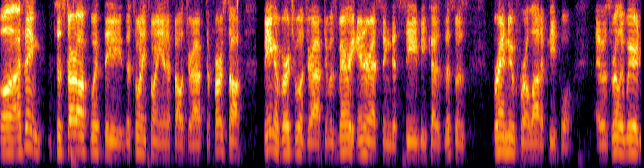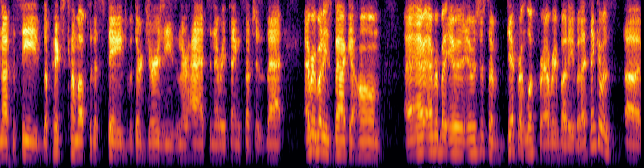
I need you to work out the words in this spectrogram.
Well, I think to start off with the the 2020 NFL draft, to first off, being a virtual draft, it was very interesting to see because this was brand new for a lot of people. It was really weird not to see the picks come up to the stage with their jerseys and their hats and everything such as that. Everybody's back at home. Everybody, it, was just a different look for everybody. But I think it was uh,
